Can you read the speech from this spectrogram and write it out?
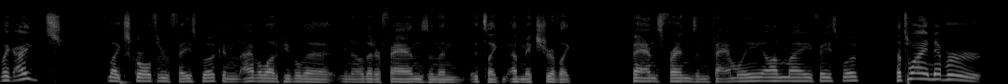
like I like scroll through Facebook, and I have a lot of people that you know that are fans, and then it's like a mixture of like fans, friends, and family on my Facebook. That's why I never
